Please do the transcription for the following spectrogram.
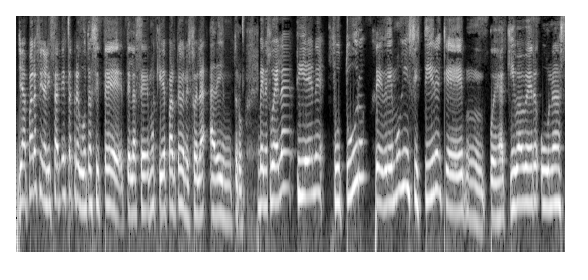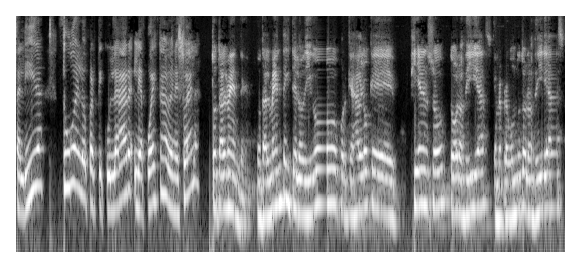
Ya para finalizar esta pregunta, si te, te la hacemos aquí de parte de Venezuela adentro. ¿Venezuela tiene futuro? ¿Debemos insistir en que mm, pues aquí va a haber una salida? ¿Tú en lo particular le apuestas a Venezuela? Totalmente, totalmente, y te lo digo porque es algo que pienso todos los días, que me pregunto todos los días,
